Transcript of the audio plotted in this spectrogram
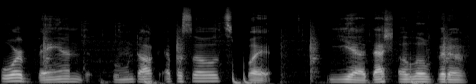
four banned Boondock episodes, but yeah, that's a little bit of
